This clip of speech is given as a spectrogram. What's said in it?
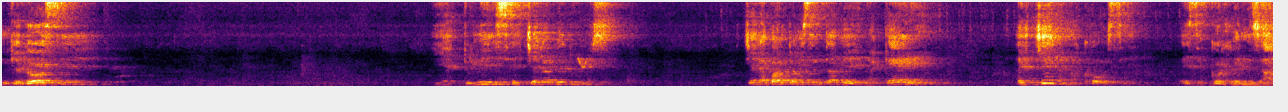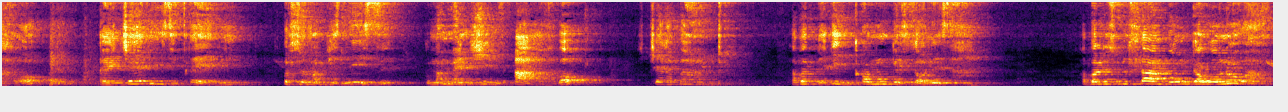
ngelosi iyadumisa itshela belusi tshela abantu abasentabeni again. Ayitshela amakhosi ezigodlweni zawo. Ayitsheli izicebi osomabhizinisi kuma mansions abo. Tshela abantu ababheka inkomo ngezona zabo. Abalusa umhlambo ungawona wabo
